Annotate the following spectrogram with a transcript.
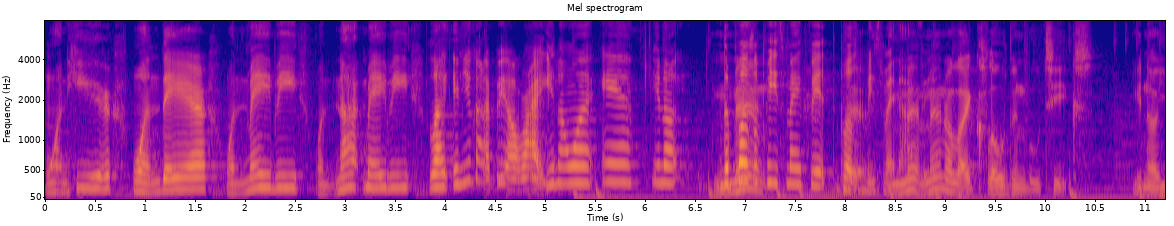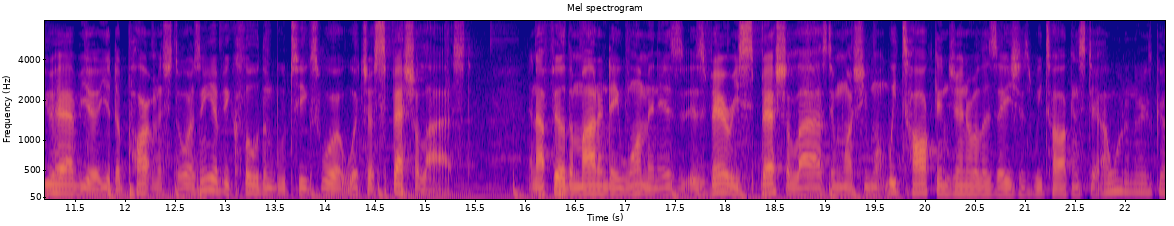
One here, one there, one maybe, one not maybe. Like, and you got to be all right. You know what? And, you know, the puzzle piece may fit, the puzzle Yeah, piece may not Men, fit. men are like clothing boutiques. You know, you have your, your department stores and you have your clothing boutiques where, which are specialized. And I feel the modern day woman is is very specialized in what she wants. We talk in generalizations. We talk in still. I want a nice guy.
